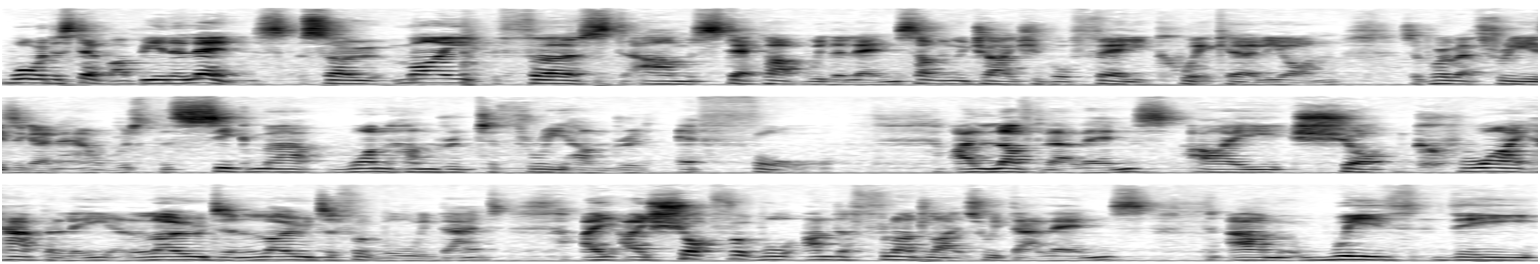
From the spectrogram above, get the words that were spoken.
what would a step up be in a lens? So my first um, step up with a lens, something which I actually bought fairly quick early on, so probably about three years ago now, was the Sigma 100 to 300 f4. I loved that lens. I shot quite happily loads and loads of football with that. I, I shot football under floodlights with that lens um, with the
